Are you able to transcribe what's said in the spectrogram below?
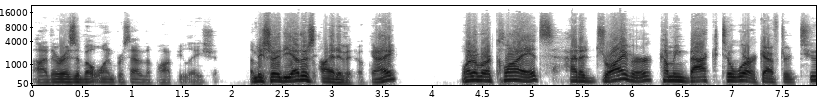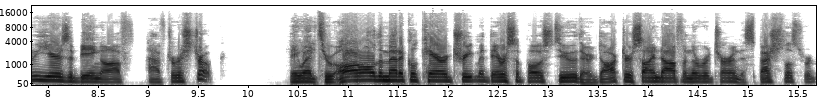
uh, there is about 1% of the population. Let me show you the other side of it. Okay. One of our clients had a driver coming back to work after two years of being off after a stroke. They went through all the medical care and treatment they were supposed to. Their doctor signed off on the return. The specialists were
